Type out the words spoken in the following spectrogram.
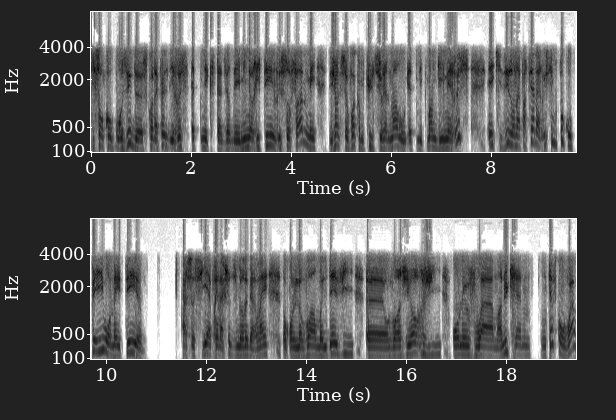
qui sont composées de ce qu'on appelle des Russes ethniques, c'est-à-dire des minorités russophones, mais des gens qui se voient comme culturellement ou ethniquement guillemets russes, et qui disent on appartient à la Russie plutôt qu'au pays où on a été euh, associé après la chute du mur de Berlin. Donc on le voit en Moldavie, euh, on le voit en Géorgie, on le voit en Ukraine. Donc qu'est-ce qu'on voit?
